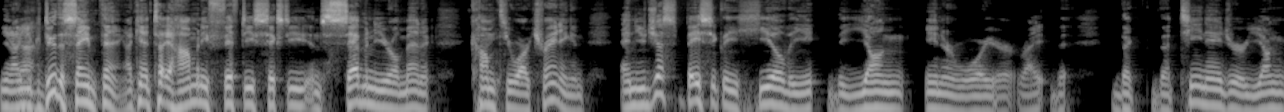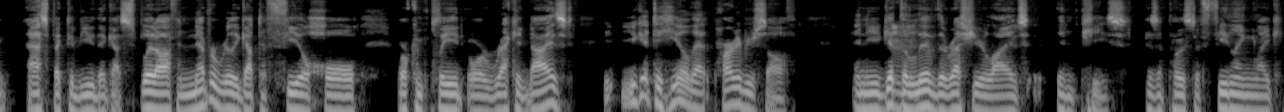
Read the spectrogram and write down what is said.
You know, Yeah. you could do the same thing. I can't tell you how many 50, 60, and 70 year old men come through our training and and you just basically heal the the young inner warrior, right? The the the teenager or young aspect of you that got split off and never really got to feel whole or complete or recognized. You get to heal that part of yourself and you get to Mhm. live the rest of your lives in peace as opposed to feeling like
